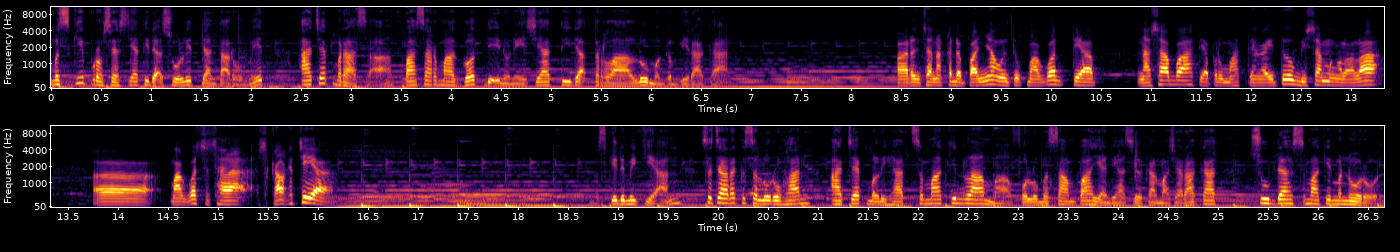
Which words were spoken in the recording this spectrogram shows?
Meski prosesnya tidak sulit dan tak rumit, Acep merasa pasar magot di Indonesia tidak terlalu menggembirakan. Rencana ke depannya untuk magot tiap nasabah, tiap rumah tangga itu bisa mengelola uh, magot secara skala kecil ya. Meski demikian, secara keseluruhan Acep melihat semakin lama volume sampah yang dihasilkan masyarakat sudah semakin menurun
